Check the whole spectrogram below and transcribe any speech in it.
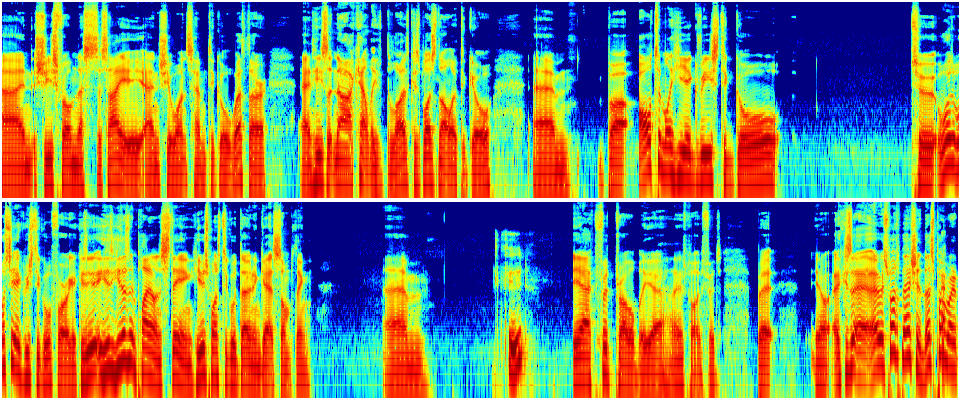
And she's from this society, and she wants him to go with her. And he's like, no, I can't leave Blood because Blood's not allowed to go. Um, but ultimately, he agrees to go to what, what's he agrees to go for? Because he, he doesn't plan on staying. He just wants to go down and get something. Um, Food? yeah, food probably. Yeah, I think it's probably food. But you know, because I, I was supposed to mention at this point we're,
